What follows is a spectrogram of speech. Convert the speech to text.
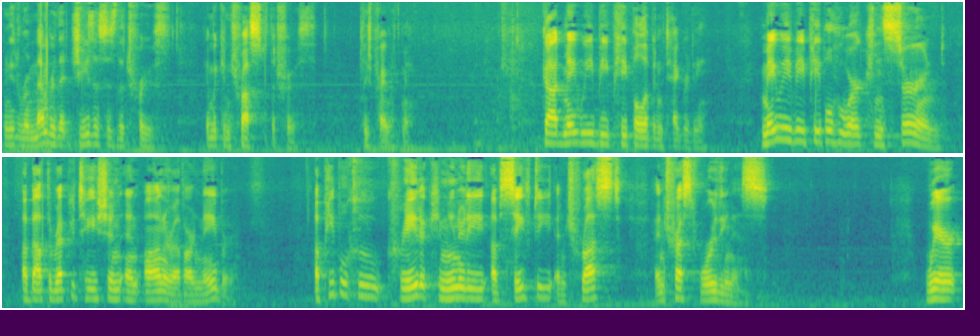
we need to remember that Jesus is the truth and we can trust the truth. Please pray with me. God, may we be people of integrity. May we be people who are concerned about the reputation and honor of our neighbor, a people who create a community of safety and trust and trustworthiness, where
